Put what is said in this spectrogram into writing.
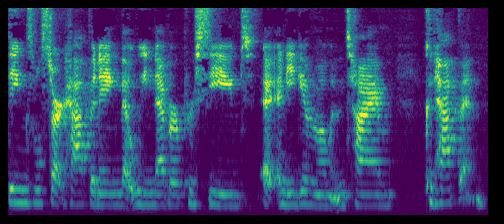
things will start happening that we never perceived at any given moment in time could happen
